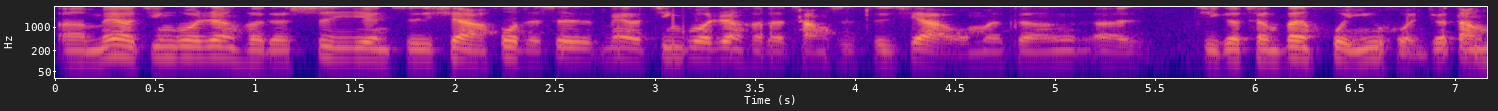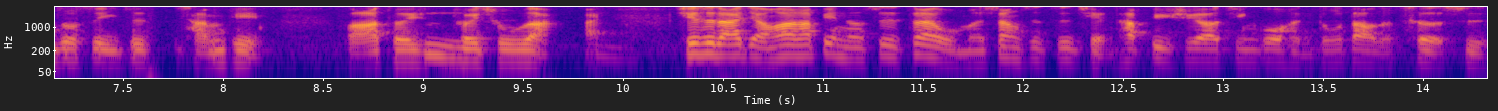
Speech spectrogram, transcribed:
呃没有经过任何的试验之下，或者是没有经过任何的尝试之下，我们可能呃几个成分混一混，就当做是一支产品把它推推出来。其实来讲的话，它变成是在我们上市之前，它必须要经过很多道的测试，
